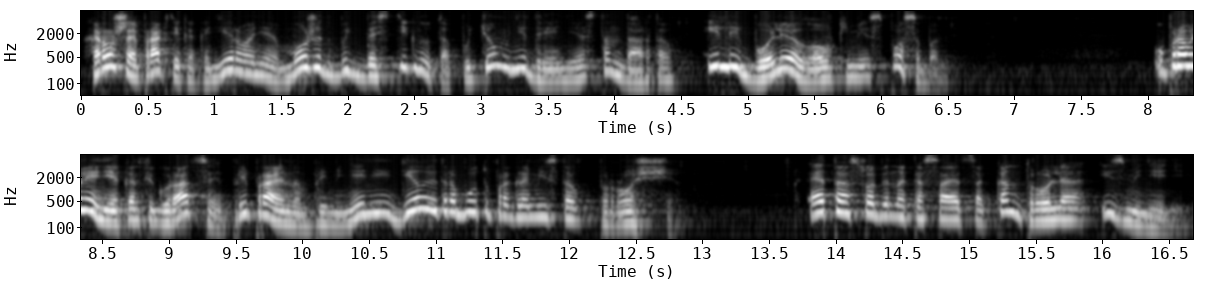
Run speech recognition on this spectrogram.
Хорошая практика кодирования может быть достигнута путем внедрения стандартов или более ловкими способами. Управление конфигурацией при правильном применении делает работу программистов проще. Это особенно касается контроля изменений.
